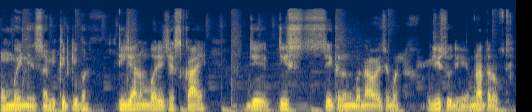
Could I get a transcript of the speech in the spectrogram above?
મુંબઈ ઇન્ડિયન્સના વિકેટ કીપર ત્રીજા નંબરે છે સ્કાય જે ત્રીસ એક રન બનાવે છે બટ હજી સુધી એમના તરફથી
